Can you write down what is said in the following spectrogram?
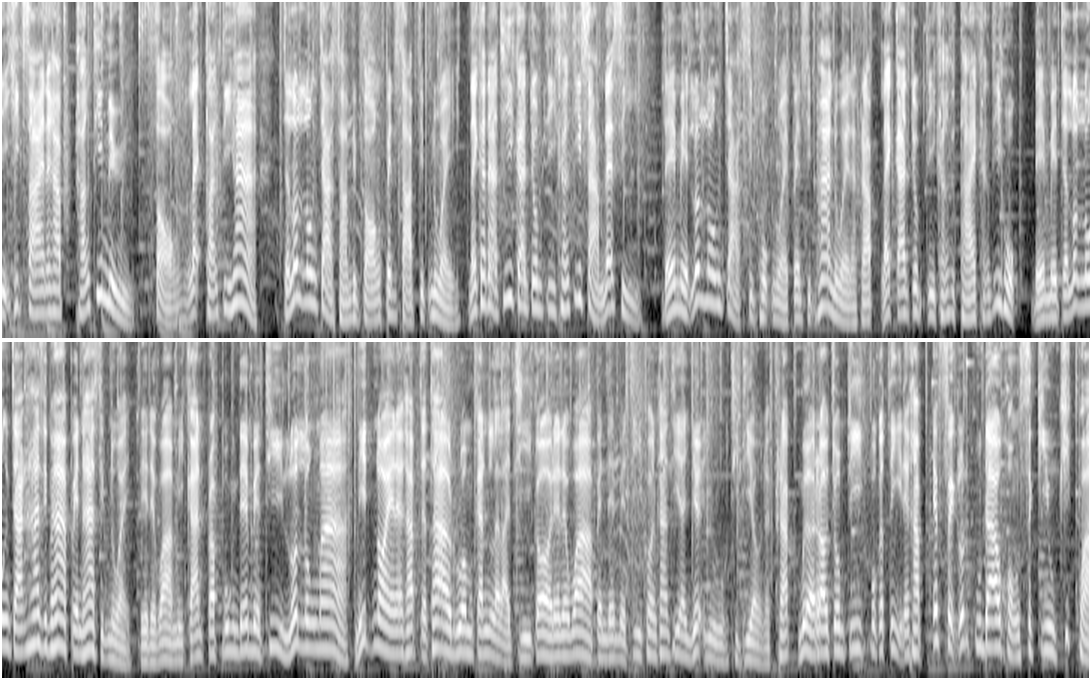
ติคลิกซ้ายนะครับ ครั้งที่ 1 2 และครั้งที่ 5 จะลดลงจาก 32 เป็น 30 หน่วย ในขณะที่การโจมตีครั้งที่ 3 และ 4เดเมจลดลงจาก 16 หน่วยเป็น 15 หน่วยนะครับ และการโจมตีครั้งสุดท้ายครั้งที่ 6 เดเมจจะลดลงจาก 55 เป็น 50 หน่วย เรียกได้ว่ามีการปรับปรุงเดเมจที่ลดลงมา นิดหน่อยนะครับ แต่ถ้ารวมกันหลาย ๆ ทีก็เรียกได้ว่าเป็นเดเมจที่ค่อนข้างที่จะเยอะอยู่ทีเดียวนะครับ เมื่อเราโจมตีปกตินะครับ เอฟเฟกต์ลดคูดาวของสกิลคลิกขวา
